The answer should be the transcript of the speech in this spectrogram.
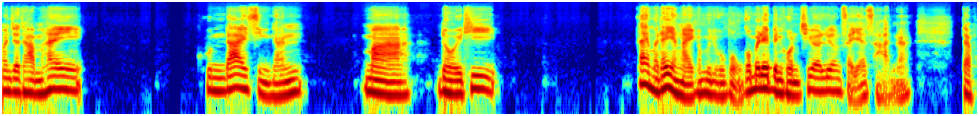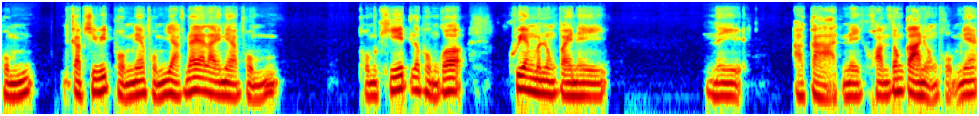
มันจะทำให้คุณได้สิ่งนั้นมาโดยที่ ได้มาได้ยังไงก็ไม่รู้ผมก็ไม่ได้เป็นคนเชื่อเรื่องไสยศาสตร์นะแต่ผมกับชีวิตผมเนี่ย ผมอยากได้อะไรเนี่ย ผมผมคิดแล้วผมก็เคลื่องมันลงไปในในอากาศในความต้องการของผมเนี่ย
